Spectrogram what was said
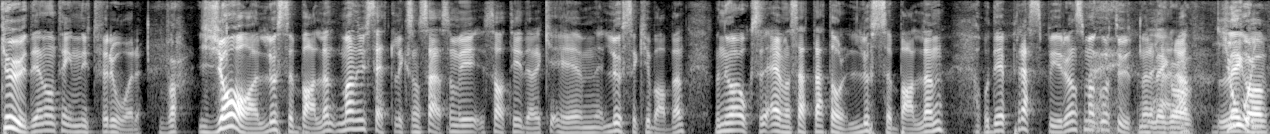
Gud, det är någonting nytt för i år Va? Ja, lusseballen. Man har ju sett liksom så här som vi sa tidigare, k- eh, lussekebaben. Men nu har jag också även sett detta år, lusseballen. Och det är Pressbyrån som har gått ut med Lägg det här. av, Jo, lägg av,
